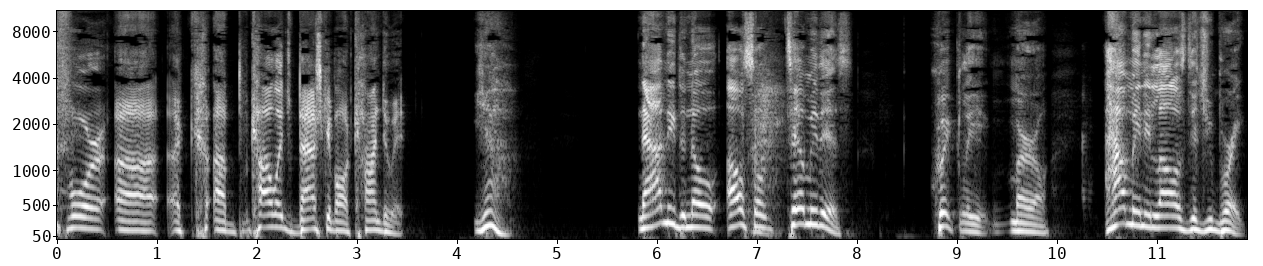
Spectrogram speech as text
for uh, a, a college basketball conduit. yeah. Now I need to know also tell me this quickly, Merl. How many laws did you break?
